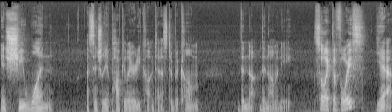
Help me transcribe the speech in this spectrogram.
and she won essentially a popularity contest to become the no- the nominee. so, like, the voice? Yeah.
